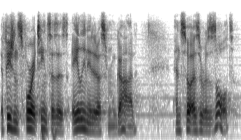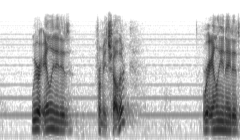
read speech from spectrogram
Ephesians 4:18 says it's alienated us from God, and so as a result, we are alienated from each other we're alienated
